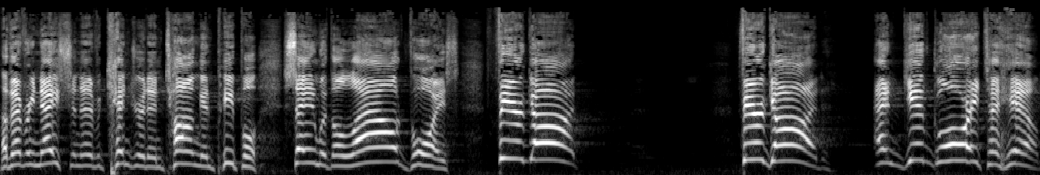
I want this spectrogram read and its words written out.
Of every nation, and every kindred and tongue and people, saying with a loud voice, Fear God! Fear God! And give glory to him.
